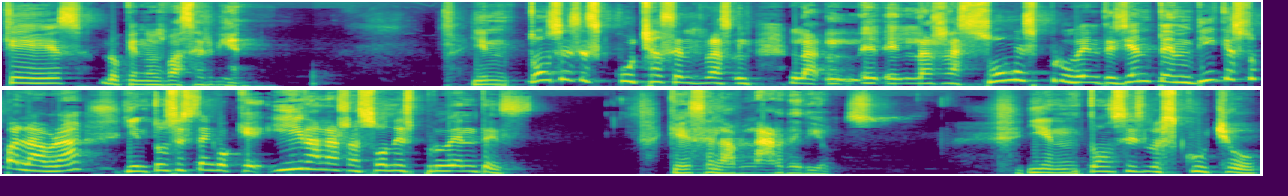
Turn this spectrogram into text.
qué es lo que nos va a hacer bien. Y entonces escuchas las razones prudentes. Ya entendí que es tu palabra y entonces tengo que ir a las razones prudentes, que es el hablar de Dios. Y entonces lo escucho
